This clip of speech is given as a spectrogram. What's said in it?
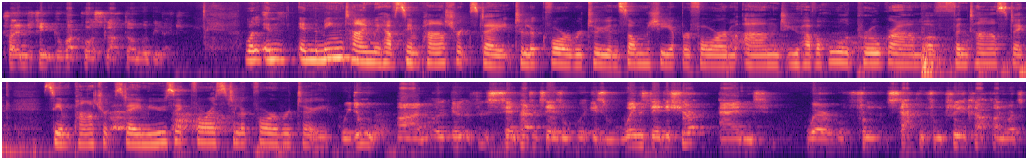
trying to think of what post lockdown would be like. Well, in, in the meantime, we have St. Patrick's Day to look forward to in some shape or form, and you have a whole programme of fantastic St. Patrick's Day music for us to look forward to. We do. Um, St. Patrick's Day is, is Wednesday this year, and we're from starting from three o'clock onwards.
